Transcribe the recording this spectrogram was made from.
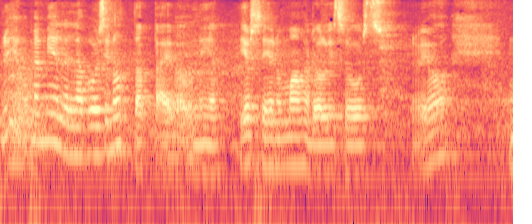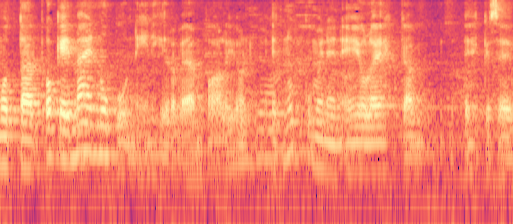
no joo, mä mielellään voisin ottaa päiväunia, jos siihen on mahdollisuus. No joo. Mutta okei, okay, mä en nuku niin hirveän paljon. Et nukkuminen ei ole ehkä, ehkä se,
